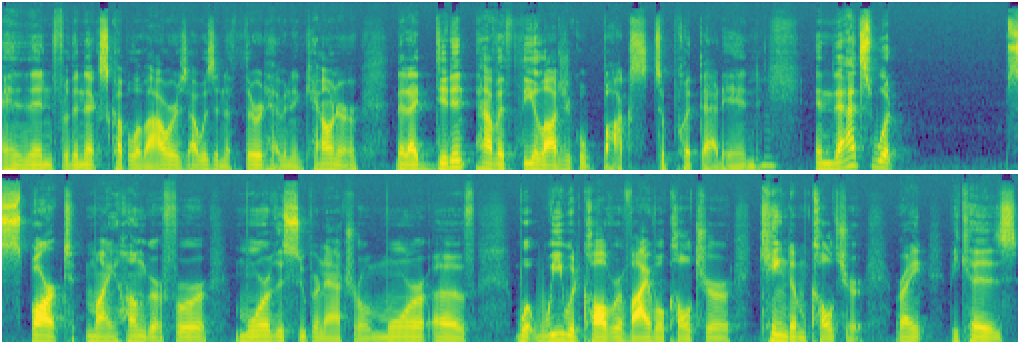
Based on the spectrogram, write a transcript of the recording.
And then for the next couple of hours, I was in a third heaven encounter that I didn't have a theological box to put that in. Mm-hmm. And that's what sparked my hunger for more of the supernatural, more of what we would call revival culture, kingdom culture, right? Because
